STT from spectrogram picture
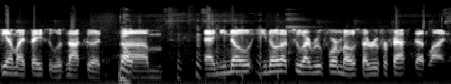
see on my face it was not good. No. Um, and you know, you know that's who I root for most. I root for fast deadline.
